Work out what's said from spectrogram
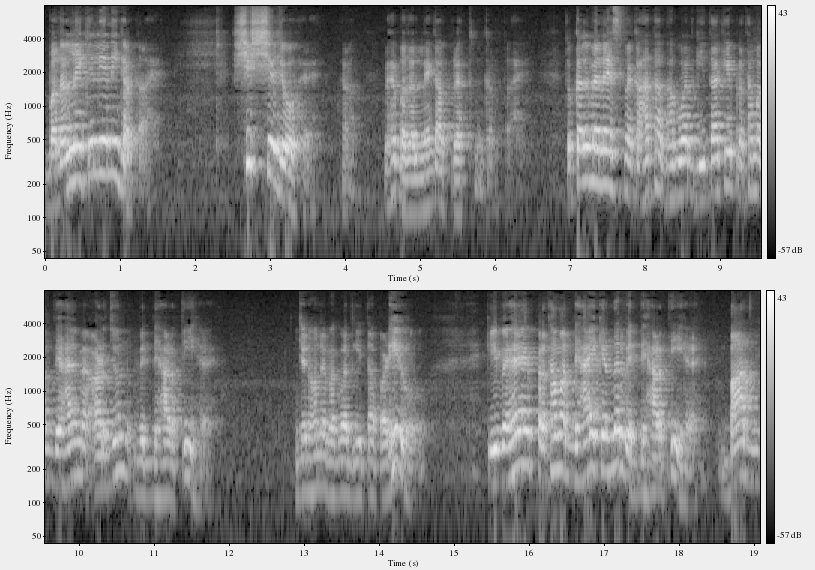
बदलने के लिए नहीं करता है। शिष्य जो है हाँ, वह बदलने का प्रयत्न करता है। तो कल मैंने इसमें कहा था भगवत गीता के प्रथम अध्याय में अर्जुन विद्यार्थी है। जिन्होंने भगवत गीता पढ़ी हो कि वह प्रथम अध्याय के अंदर विद्यार्थी है। वाद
